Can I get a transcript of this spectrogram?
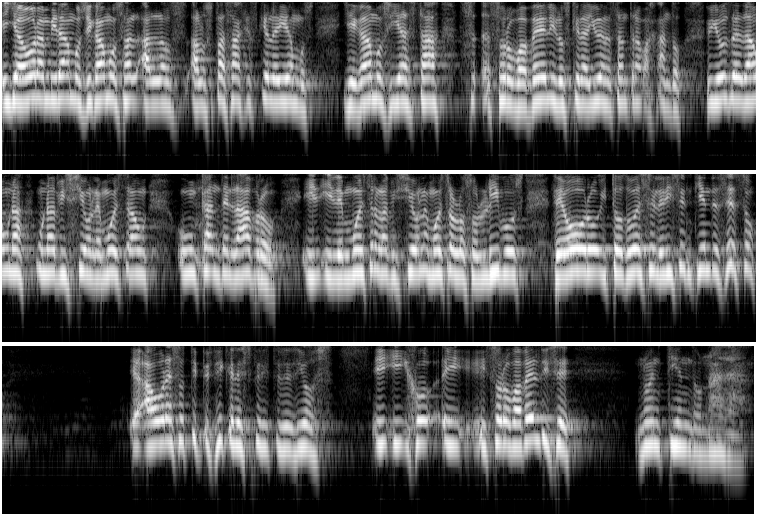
Y ahora miramos, llegamos a, los, pasajes que leíamos. Llegamos y ya está Zorobabel y los que le ayudan están trabajando. Dios le da una, visión, le muestra un, candelabro y, y, le muestra la visión, le muestra los olivos de oro y todo eso. Y le dice, ¿entiendes eso? Eh, ahora eso tipifica el Espíritu de Dios. Y, Zorobabel dice, no entiendo nada.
